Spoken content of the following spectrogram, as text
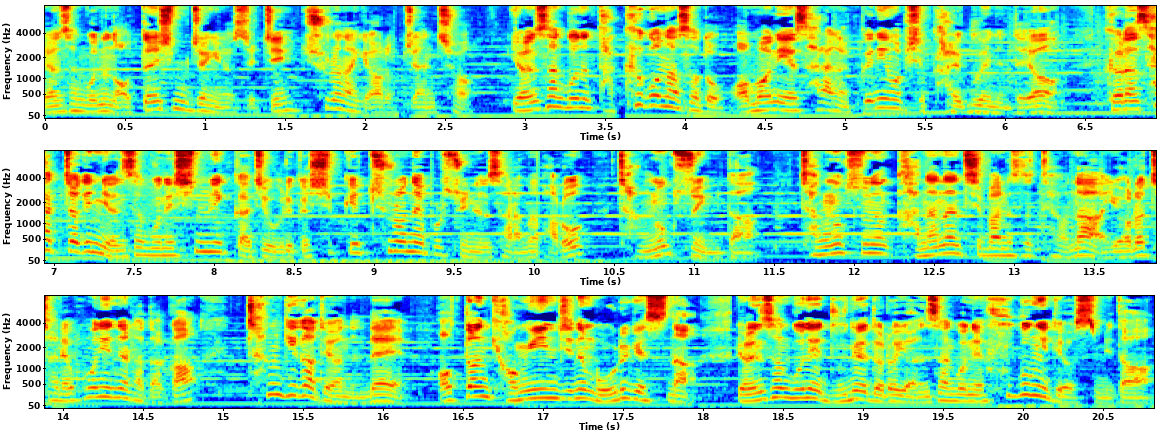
연산군은 어떤 심정이었을지 추론하기 어렵지 않죠. 연산군은 다 크고 나서도 어머니의 사랑을 끊임없이 갈구했는데요. 그런 사적인 연산군의 심리까지 우리가 쉽게 추론해 볼 수 있는 사람은 바로 장록수입니다. 장록수는 가난한 집안에서 태어나 여러 차례 혼인을 하다가 창기가 되었는데 어떤 경위인지는 모르겠으나 연산군의 눈에 들어 연산군의 후궁이 되었습니다.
